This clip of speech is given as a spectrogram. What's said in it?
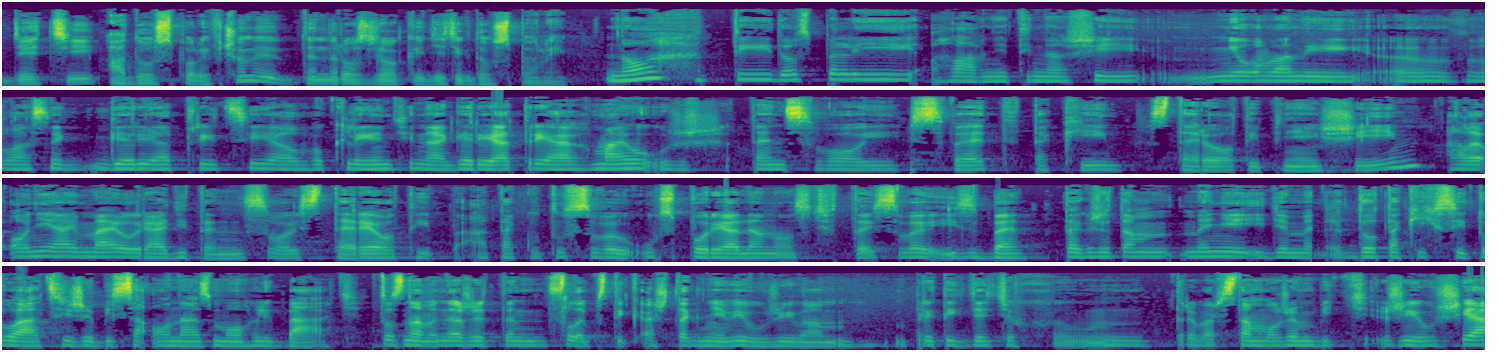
deti a dospelí. V čom je ten rozdiel, keď deti k dospelí? No, tí dospelí, hlavne tí naši milovaní e, vlastne geriatrici alebo klienti na geriatriách majú už ten svoj svet taký stereotypnejší, ale oni aj majú radi ten svoj stereotyp a takú tú svoju usporiadanosť v tej svojej izbe. Takže tam menej ideme do takých situácií, že by sa o nás mohli báť. To znamená, že ten slapstick až tak nevyužívam. Pri tých deťoch mm, treba tam môžem byť živšia,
